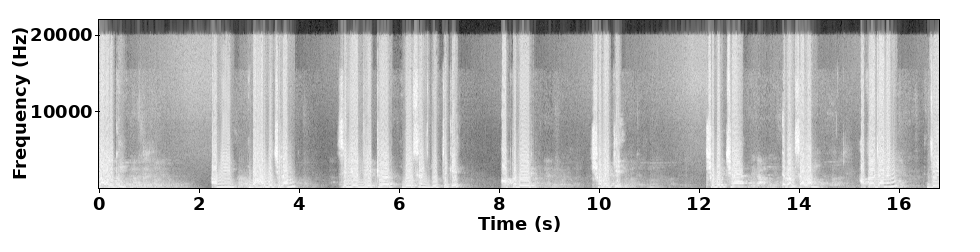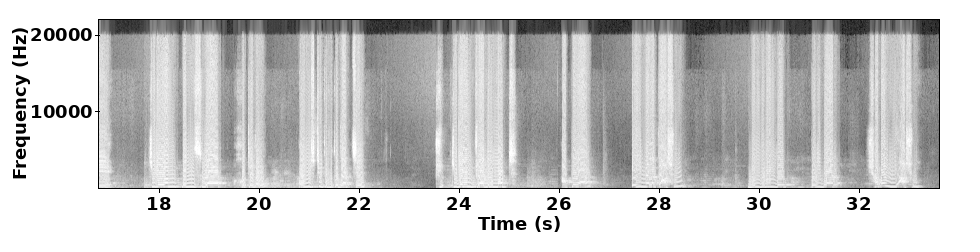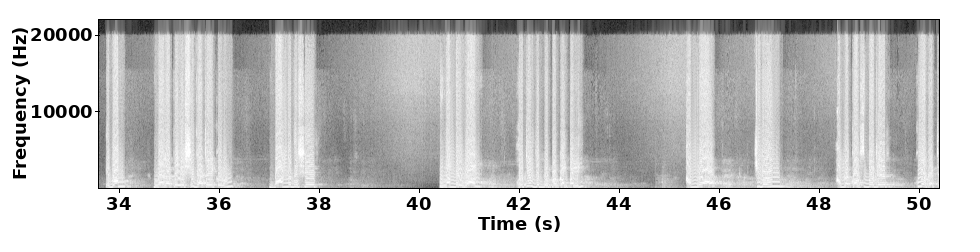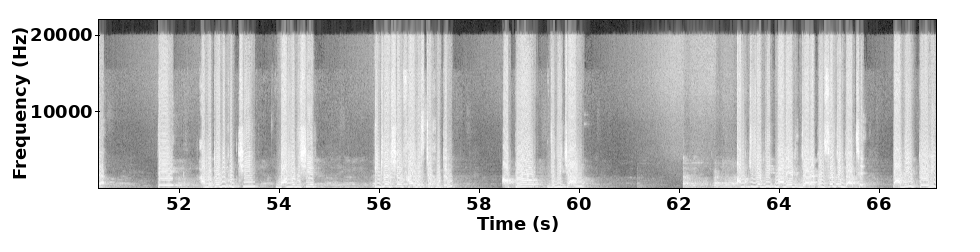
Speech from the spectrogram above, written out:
আলাইকুম। আমি বাহার বলছিলাম, সিনিয়র ডিরেক্টর গোলসেন্স গ্রুপ থেকে। আপনাদের সবাইকে শুভেচ্ছা এবং সালাম। আপনারা জানেন যে চিরওয়ান পেনিনসুলা হোটেলে অনুষ্ঠিত হতে যাচ্ছে চিরওয়ান ট্রাভেল মাঠ আপনারা এই মেলাতে আসুন বন্ধু বান্ধব পরিবার, সবাই আসুন এবং মেলাতে এসে যাচাই করুন বাংলাদেশের number one hotel developer company. আমরা চিরন আমরা কক্সবাজার, কুয়াকাটা তে আমরা তৈরি করছি বাংলাদেশের ইন্টারন্যাশনাল ফাইভ স্টার হোটেল। আপনারাও যদি চান, আন্তর্জাতিক মানের যারা কনসালটেন্ট আছে, তাদের তৈরি,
